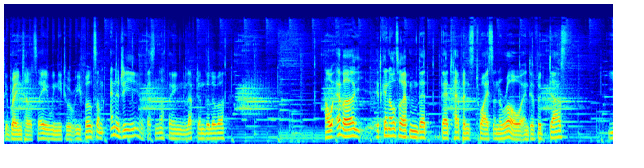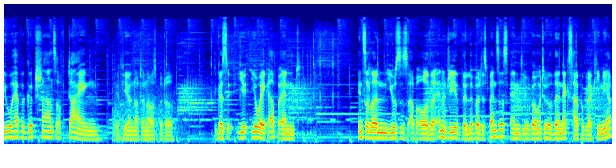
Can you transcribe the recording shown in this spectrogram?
your brain tells, hey, we need to refill some energy, there's nothing left in the liver. However, it can also happen that that happens twice in a row, and if it does, you have a good chance of dying if you're not in hospital. Because you, you wake up and insulin uses up all the energy the liver dispenses, and you go into the next hypoglycemia.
